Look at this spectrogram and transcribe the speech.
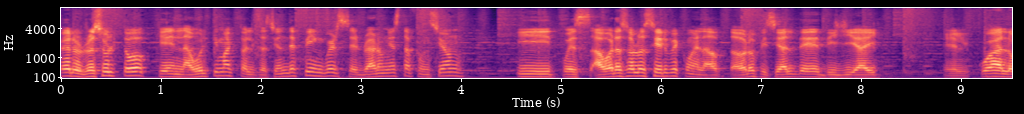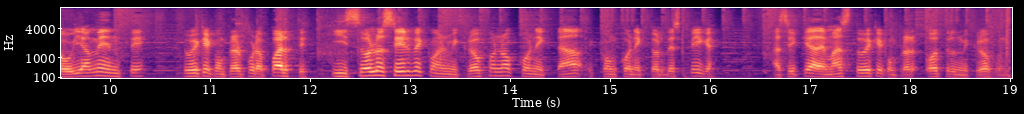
Pero resultó que en la última actualización de Fingers cerraron esta función y pues ahora solo sirve con el adaptador oficial de DJI, el cual obviamente tuve que comprar por aparte. Y solo sirve con el micrófono conectado con conector de espiga. Así que además tuve que comprar otros micrófonos.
